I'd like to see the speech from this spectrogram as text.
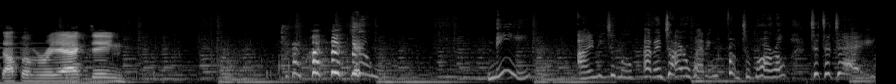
Stop overreacting. You. Me? I need to move an entire wedding from tomorrow to today.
